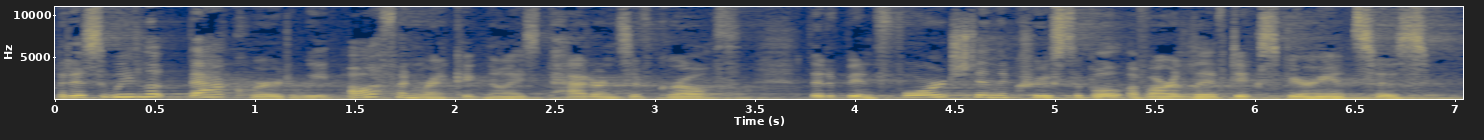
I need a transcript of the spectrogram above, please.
But as we look backward, we often recognize patterns of growth that have been forged in the crucible of our lived experiences.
